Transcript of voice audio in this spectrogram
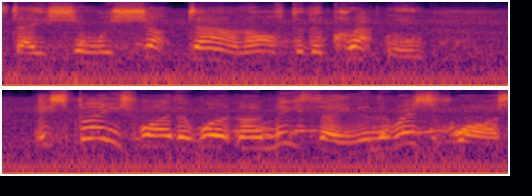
Station was shut down after the cracking. Explains why there weren't no methane in the reservoirs.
